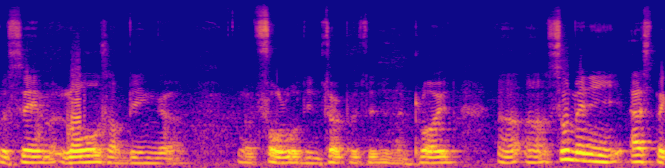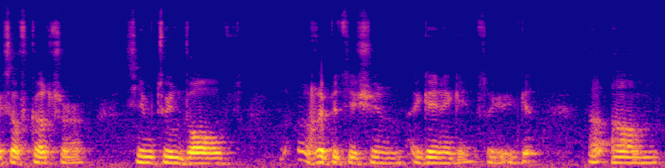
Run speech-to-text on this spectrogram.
The same laws are being uh, uh followed, interpreted, and employed. Uh, uh, so many aspects of culture seem to involve repetition again and again. So you get, uh, um,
